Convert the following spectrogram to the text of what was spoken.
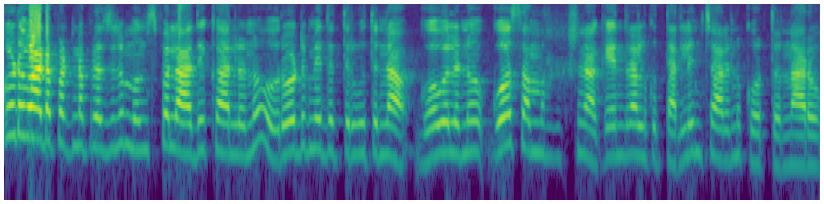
గుడివాడ పట్టణ ప్రజలు మున్సిపల్ అధికారులను రోడ్డు మీద తిరుగుతున్న గోవులను గో సంరక్షణ కేంద్రాలకు తరలించాలని కోరుతున్నారు.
